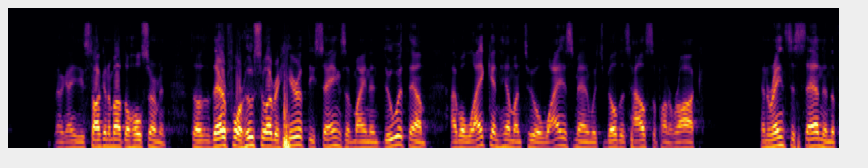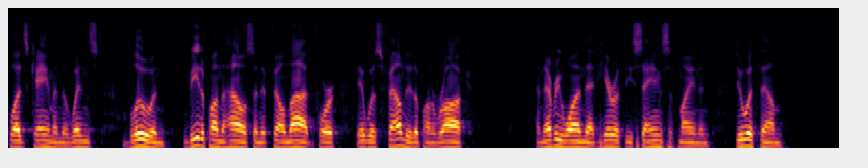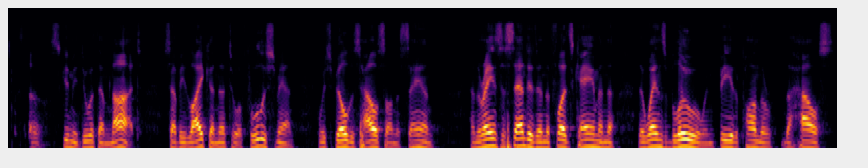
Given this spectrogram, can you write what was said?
okay. He's talking about the whole sermon. So therefore, whosoever heareth these sayings of mine and doeth them, I will liken him unto a wise man which built his house upon a rock. And rains descended, and the floods came, and the winds blew and beat upon the house, and it fell not, for it was founded upon a rock. And every one that heareth these sayings of mine and doeth them, uh, excuse me, doeth them not, shall be likened unto a foolish man which built his house on the sand. And the rains descended, and the floods came, and the, the winds blew and beat upon the, the house.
